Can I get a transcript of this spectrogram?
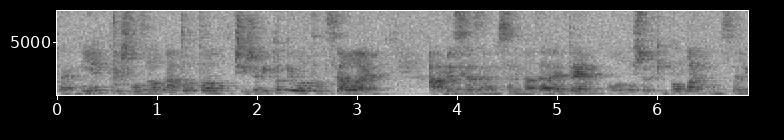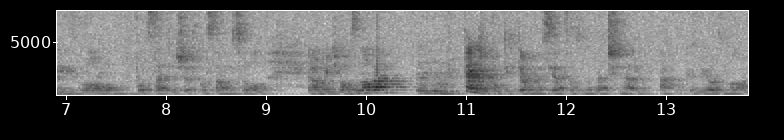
Tak nie, prišlo zrovna toto, čiže vytopilo to celé a mesiac sme museli mať zavreté, lebo všetky podlahy museli ísť, lebo v podstate všetko sa muselo robiť od znova. Mm-hmm. Takže po tých troch mesiacoch sme začínali ako keby od znova.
